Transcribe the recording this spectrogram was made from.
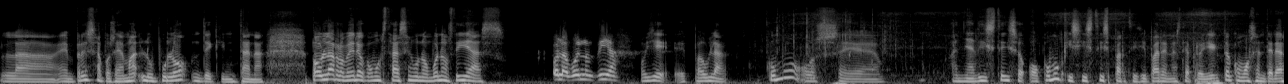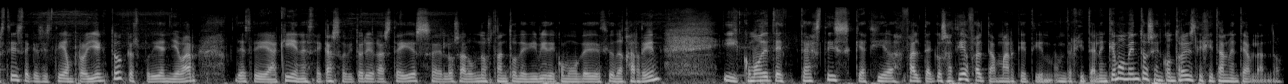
la empresa? Pues se llama Lúpulo de Quintana. Paula Romero, ¿cómo estás? Bueno, buenos días. Hola, buenos días. Oye, eh, Paula, ¿cómo os eh, añadisteis o cómo quisisteis participar en este proyecto? ¿Cómo os enterasteis de que existía un proyecto que os podían llevar desde aquí, en este caso, Vitoria Gasteiz, eh, los alumnos tanto de Givide como de Ciudad Jardín? ¿Y cómo detectasteis que hacía falta, que os hacía falta marketing digital? ¿En qué momento os encontráis digitalmente hablando?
